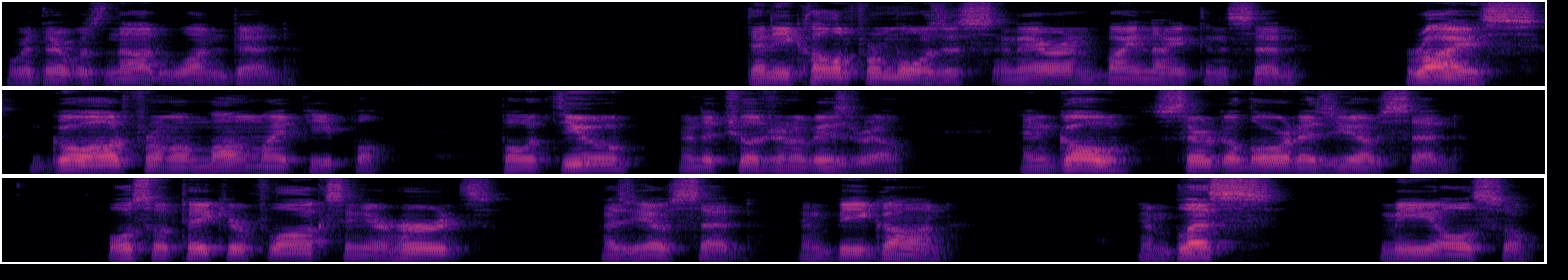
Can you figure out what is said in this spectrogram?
where there was not one dead. Then he called for Moses and Aaron by night and said, Rise, go out from among my people, both you and the children of Israel, and go serve the Lord as you have said. Also take your flocks and your herds, as you have said, and be gone, and bless me also.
